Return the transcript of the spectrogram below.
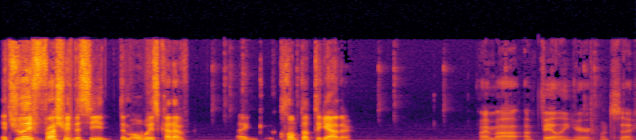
it's really frustrating to see them always kind of like clumped up together. I'm uh I'm failing here. One sec.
